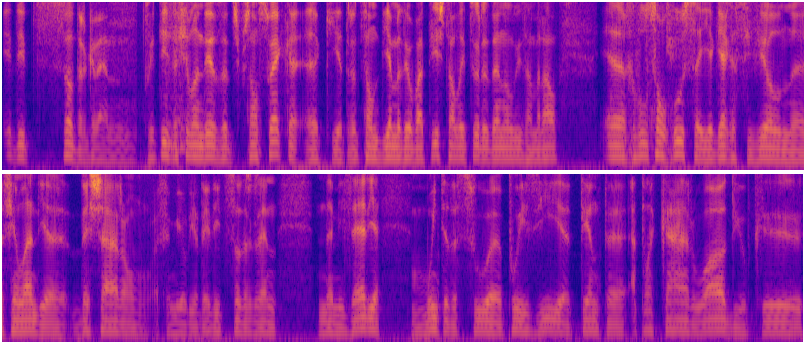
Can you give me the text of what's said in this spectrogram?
Edith Sodergren, poetisa finlandesa de expressão sueca, aqui a tradução de Amadeu Batista, a leitura de Ana Luísa Amaral. A Revolução Russa e a Guerra Civil na Finlândia deixaram a família de Edith Sodergren na miséria. Muita da sua poesia tenta aplacar o ódio que,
